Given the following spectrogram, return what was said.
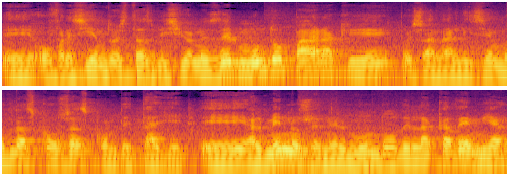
eh, ofreciendo estas visiones del mundo para que pues analicemos las cosas con detalle. Eh, al menos en el mundo de la academia,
